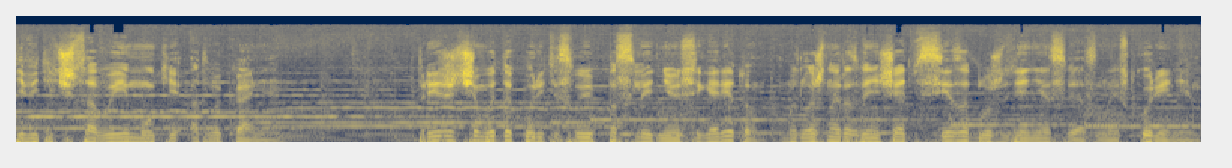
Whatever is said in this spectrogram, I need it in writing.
девятичасовые муки отвыкания. Прежде чем вы докурите свою последнюю сигарету, вы должны развенчать все заблуждения, связанные с курением.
